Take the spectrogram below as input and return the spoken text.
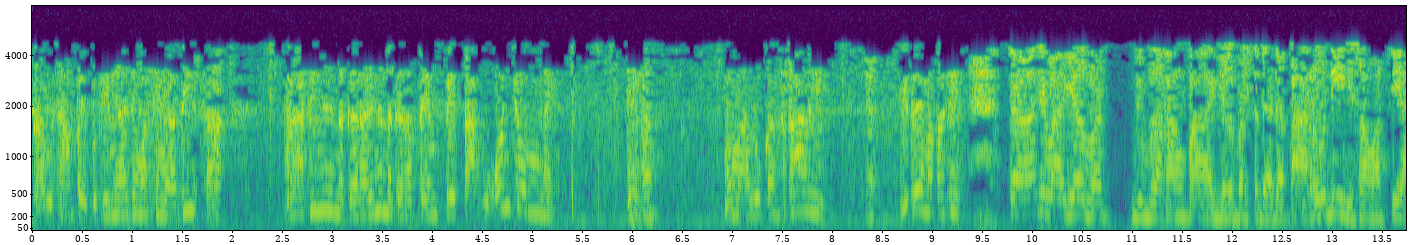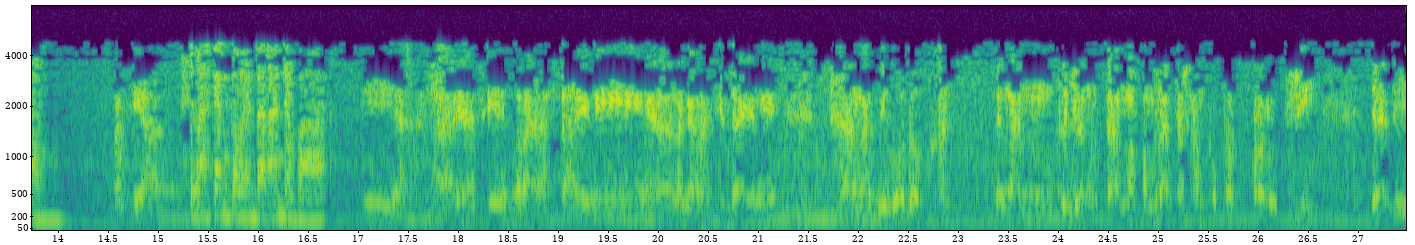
kalau sampai begini aja masih nggak bisa. Berarti ini negara ini negara tempe tahu oncom nih. Ya kan? Memalukan sekali. Gitu ya makasih. Terima kasih Pak Gilbert di belakang Pak Gilbert sudah ada Pak Rudi selamat siang. Selamat siang. Silahkan komentar Anda Pak. Iya, saya sih merasa ini ya, negara kita ini sangat dibodohkan dengan tujuan utama pemberantasan korupsi. Jadi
